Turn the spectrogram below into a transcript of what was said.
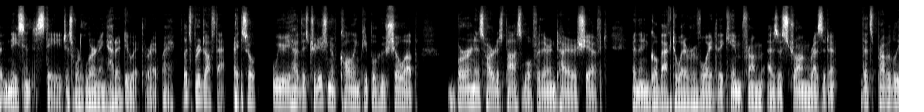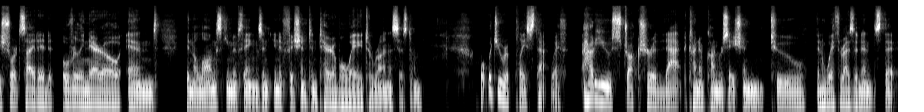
nascent stage as we're learning how to do it the right way. Let's bridge off that, right? So we have this tradition of calling people who show up burn as hard as possible for their entire shift, and then go back to whatever void they came from as a strong resident. That's probably short sighted, overly narrow, and in the long scheme of things, an inefficient and terrible way to run a system. What would you replace that with? How do you structure that kind of conversation to and with residents that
